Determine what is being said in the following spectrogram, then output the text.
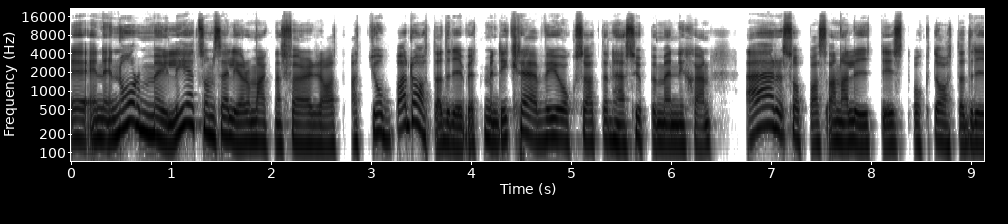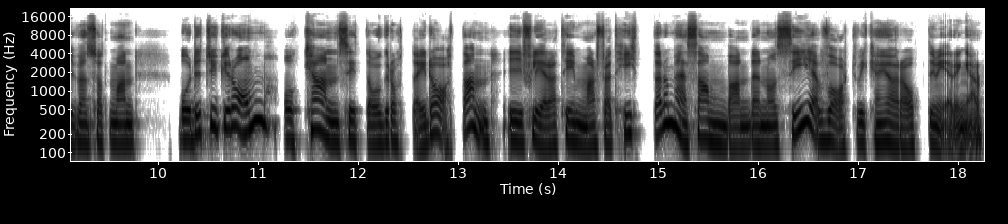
eh, en enorm möjlighet som säljare och marknadsförare att, att jobba datadrivet men det kräver ju också att den här supermänniskan är så pass analytiskt och datadriven så att man både tycker om och kan sitta och grotta i datan i flera timmar för att hitta de här sambanden och se vart vi kan göra optimeringar.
